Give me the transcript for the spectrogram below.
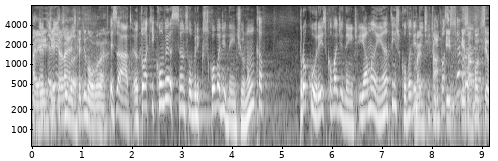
Aí a gente bem entra na ética de novo, né? Exato. Eu tô aqui conversando sobre escova de dente. Eu nunca procurei escova de dente. E amanhã tem escova de Mas, dente tudo ah, pra isso, isso aconteceu,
